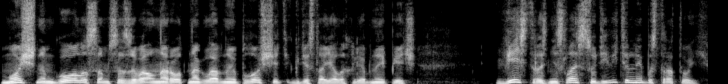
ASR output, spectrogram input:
мощным голосом созывал народ на главную площадь, где стояла хлебная печь. Весть разнеслась с удивительной быстротой.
